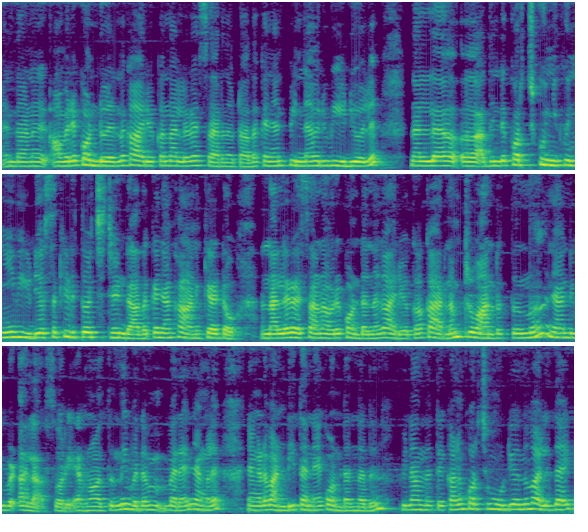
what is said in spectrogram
എന്താണ് അവരെ കൊണ്ടുവരുന്ന കാര്യമൊക്കെ നല്ല രസമായിരുന്നു കേട്ടോ. അതൊക്കെ ഞാൻ പിന്നെ ഒരു വീഡിയോയിൽ നല്ല അതിന്റെ കുറച്ച് കുഞ്ഞു കുഞ്ഞു വീഡിയോസൊക്കെ എടുത്തു വെച്ചിട്ടുണ്ട്. അതൊക്കെ ഞാൻ കാണിക്കാം കേട്ടോ. നല്ല രസമാണ് അവരെ കൊണ്ടുവന്ന കാര്യമൊക്കെ. കാരണം ട്രിവാൻഡ്രത്ത് നിന്ന് ഞാൻ ഇവിടെ അല്ല സോറി എറണാകുളത്ത് നിന്ന് ഇവിടെ വരെ ഞങ്ങൾ ഞങ്ങളുടെ വണ്ടി തന്നെ കൊണ്ടുവന്നത്. പിന്നെ അന്നത്തേക്കാളും കുറച്ച് മുടി ഒന്ന് വലുതായി.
